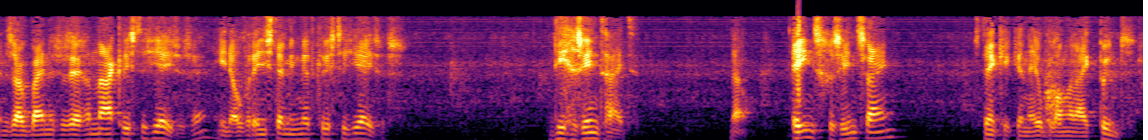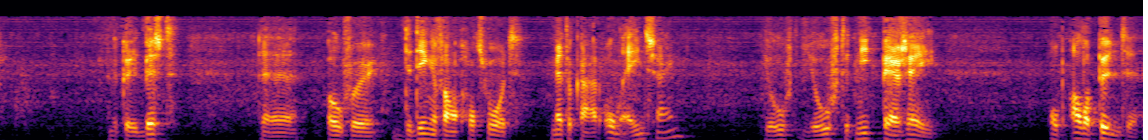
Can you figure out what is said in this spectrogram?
En dan zou ik bijna zo zeggen, na Christus Jezus. Hè? In overeenstemming met Christus Jezus. Die gezindheid. Nou, eensgezind zijn, is denk ik een heel belangrijk punt. En dan kun je het best uh, over de dingen van Gods woord met elkaar oneens zijn. Je hoeft, je hoeft het niet per se op alle punten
